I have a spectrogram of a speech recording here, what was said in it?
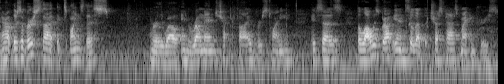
Now, there's a verse that explains this really well in Romans chapter 5, verse 20. It says, The law was brought in so that the trespass might increase.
